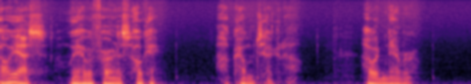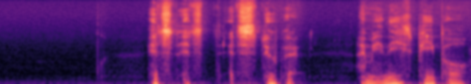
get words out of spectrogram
Oh, yes, we have a furnace. Okay. I'll come check it out. I would never. It's it's it's stupid. I mean, these people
